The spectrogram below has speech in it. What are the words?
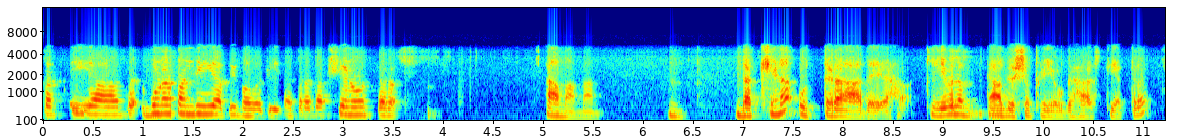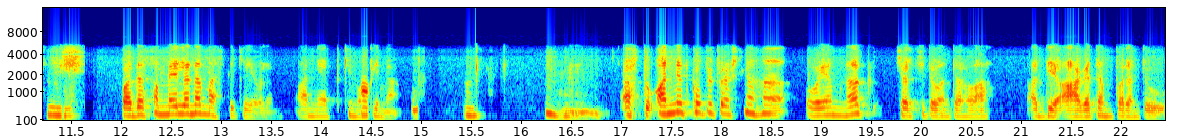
तत् गुणसन्धिः अपि भवति, तत्र दक्षिणोत्तर आमामाम् हम्म। दक्षिण उत्तर आदयः केवलं तादृशप्रयोगः अस्ति अत्र। पदसम्मेलनम् अस्ति केवलम्, अन्यत् किमपि न हम्म। अस्तु, अन्यत् कोऽपि प्रश्नः वयं न चर्चितवन्तः वा अद्य आगतं, परन्तु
